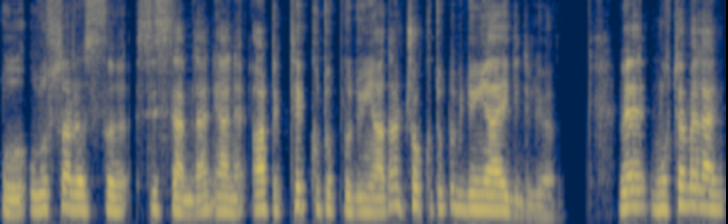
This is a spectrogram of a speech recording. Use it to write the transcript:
U- uluslararası sistemden yani artık tek kutuplu dünyadan çok kutuplu bir dünyaya gidiliyor. Ve muhtemelen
